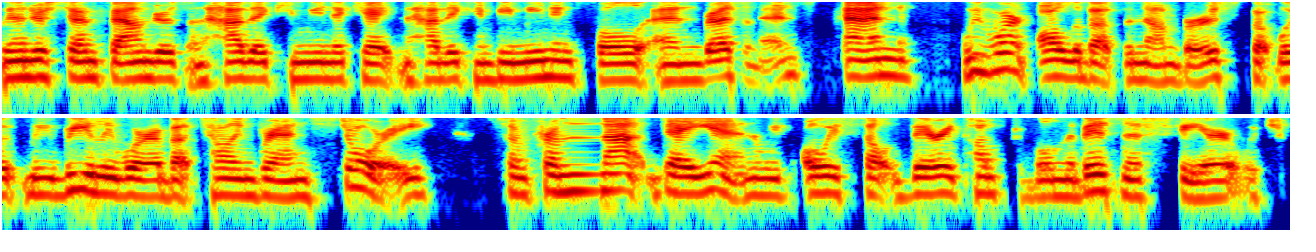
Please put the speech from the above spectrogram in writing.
We understand founders and how they communicate and how they can be meaningful and resonant. And we weren't all about the numbers, but what we really were about telling brand story. So from that day in, we've always felt very comfortable in the business sphere, which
